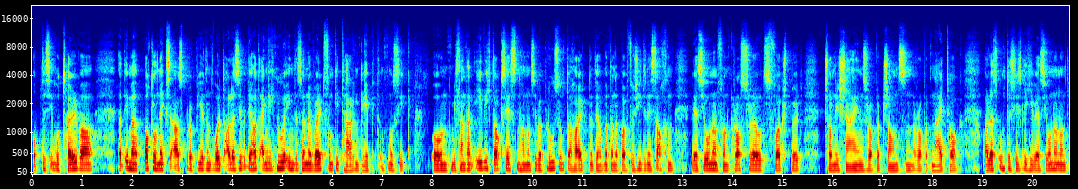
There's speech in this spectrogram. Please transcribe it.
ob das im Hotel war, hat immer Bottlenecks ausprobiert und wollte alles über. Der hat eigentlich nur in so Welt von Gitarren gelebt und Musik. Und wir sind dann ewig da gesessen, haben uns über Blues unterhalten und da haben wir dann ein paar verschiedene Sachen, Versionen von Crossroads vorgespielt. Johnny Shines, Robert Johnson, Robert Nighthawk, alles unterschiedliche Versionen und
